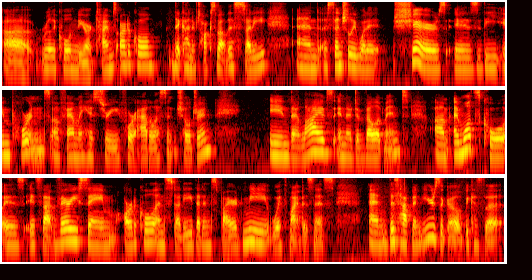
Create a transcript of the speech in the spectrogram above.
a really cool New York Times article that kind of talks about this study. And essentially, what it shares is the importance of family history for adolescent children in their lives, in their development. Um, and what's cool is it's that very same article and study that inspired me with my business. And this happened years ago because the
